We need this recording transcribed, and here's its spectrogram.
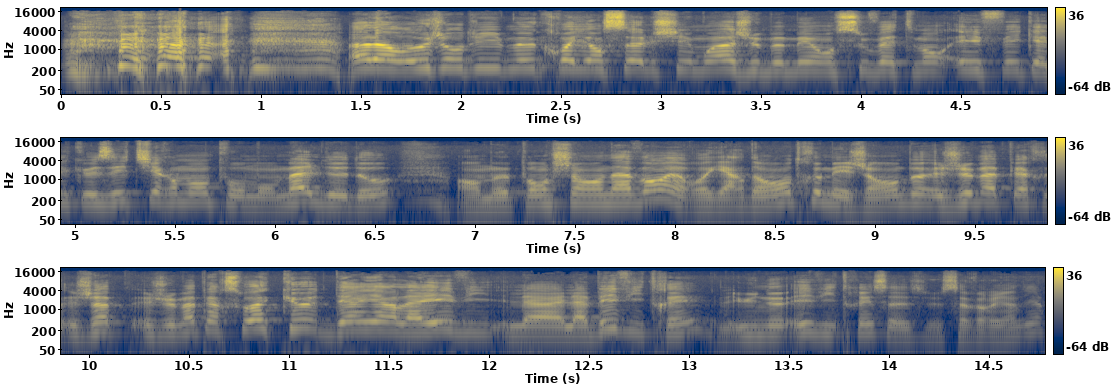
Alors aujourd'hui, me croyant seul chez moi, je me mets en sous-vêtements et fais quelques étirements pour mon mal de dos. En me penchant en avant et en regardant entre mes jambes, je m'aperçois que derrière la, haie vi- la, la baie vitrée, une haie vitrée, ça, ça veut rien dire.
